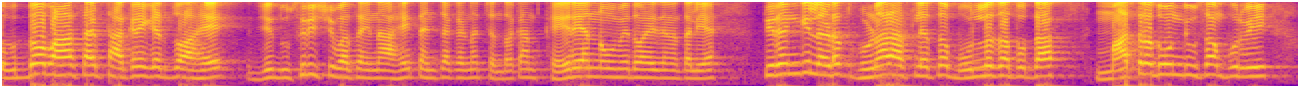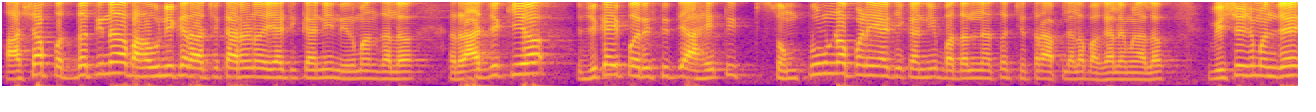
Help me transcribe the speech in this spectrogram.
उद्धव बाळासाहेब ठाकरे गट जो आहे जी दुसरी शिवसेना आहे त्यांच्याकडनं चंद्रकांत खैरे यांना उमेदवारी देण्यात आली आहे. तिरंगी लढत होणार असल्याचं बोललं जात होता. मात्र दोन दिवसांपूर्वी अशा पद्धतीनं भावनिक राजकारण या ठिकाणी निर्माण झालं. राजकीय जी काही परिस्थिती आहे ती संपूर्णपणे या ठिकाणी बदलण्याचं चित्र आपल्याला बघायला मिळालं. विशेष म्हणजे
